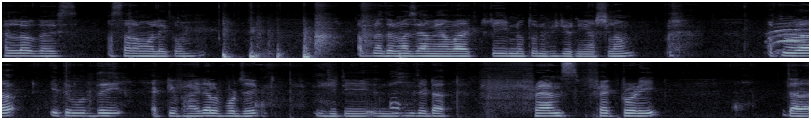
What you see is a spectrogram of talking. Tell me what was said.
হ্যালো গাইস আসসালামু আলাইকুম আপনাদের মাঝে আমি আবার একটি নতুন ভিডিও নিয়ে আসলাম। আপনারা ইতিমধ্যেই একটি ভাইরাল প্রজেক্ট যেটি, যেটা ফ্রান্স ফ্যাক্টরি যারা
